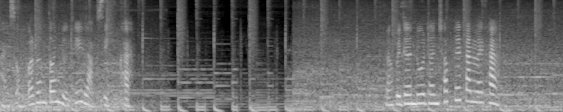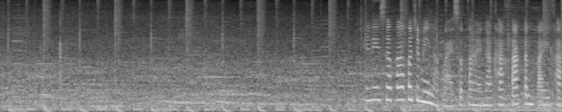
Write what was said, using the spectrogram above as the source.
ขายส่งก็เริ่มต้นอยู่ที่หลักสิบค่ะเราไปเดินดูเดินช็อปด้วยกันเลยค่ะ สื้อผ้าก็จะมีหลากหลายสไตล์นะคะคลักกันไปค่ะ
